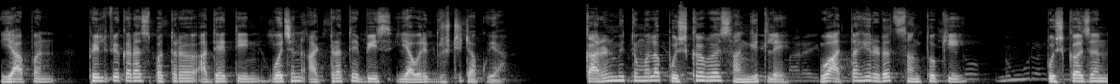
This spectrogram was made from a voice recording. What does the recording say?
या आपण फिल्पेकरास पत्र अध्याय तीन वचन अठरा ते वीस यावर एक दृष्टी टाकूया. कारण मी तुम्हाला पुष्कळ वेळा सांगितले व आताही रडत सांगतो की पुष्कळजण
